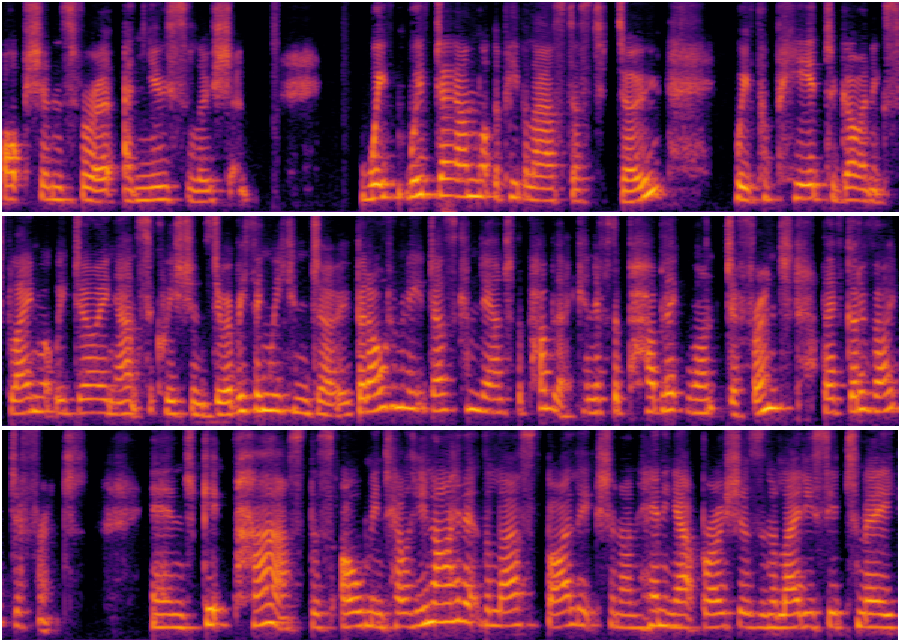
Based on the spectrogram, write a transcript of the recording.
options for a, a new solution. We've, we've done what the people asked us to do. We've prepared to go and explain what we're doing, answer questions, do everything we can do. But ultimately, it does come down to the public. And if the public want different, they've got to vote different and get past this old mentality. You know, I had at the last by election on handing out brochures, and a lady said to me,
